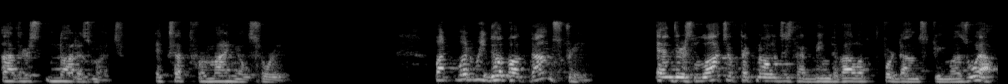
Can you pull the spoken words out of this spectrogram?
others not as much, except for manual sorting. But what we do about downstream, and there's lots of technologies that have been developed for downstream as well.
